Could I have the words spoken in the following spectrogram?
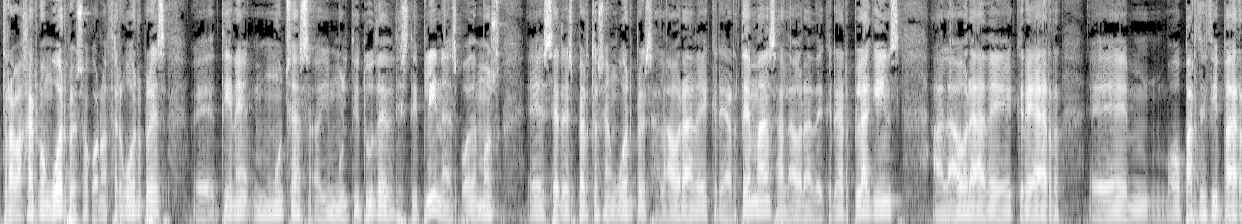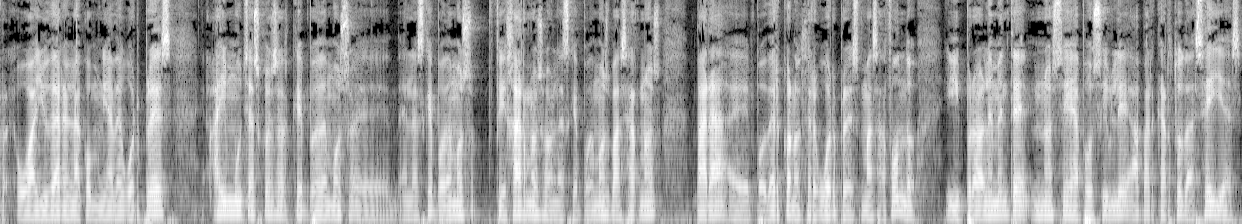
trabajar con WordPress o conocer WordPress eh, tiene muchas y multitud de disciplinas. Podemos eh, ser expertos en WordPress a la hora de crear temas, a la hora de crear plugins, a la hora de crear eh, o participar o ayudar en la comunidad de WordPress. Hay muchas cosas que podemos en las que podemos fijarnos o en las que podemos basarnos para poder conocer WordPress más a fondo y probablemente no sea posible aparcar todas ellas.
